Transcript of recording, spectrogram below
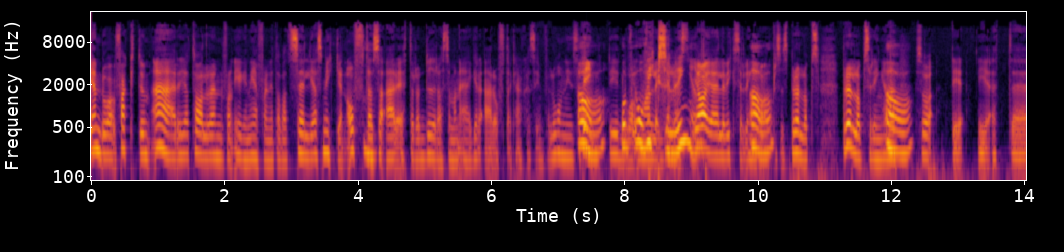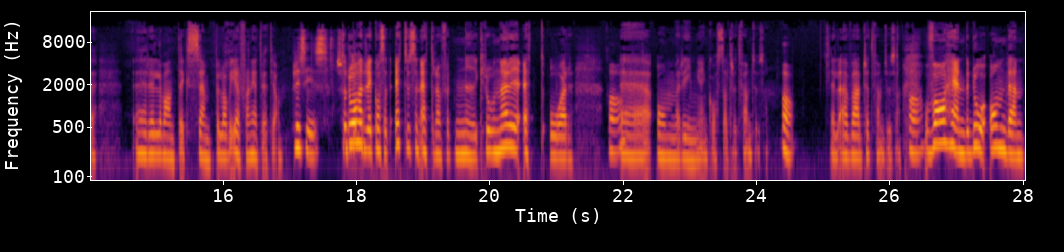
är ändå, faktum är, jag talar ändå från egen erfarenhet av att sälja smycken, ofta Mm. så är ett av de dyraste man äger är ofta kanske sin förlovningsring. Ja, det är då och- och vigselringen. Ja, ja, eller vigselring, Ja. då, precis, bröllops, bröllopsringarna. Ja, Så det är ett eh, relevant exempel av erfarenhet vet jag. precis. Så då hade det kostat 1149 kronor i ett år ja, eh, om ringen kostar 35 000. Ja. Eller är värd 35 000. ja. Och vad händer då om den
